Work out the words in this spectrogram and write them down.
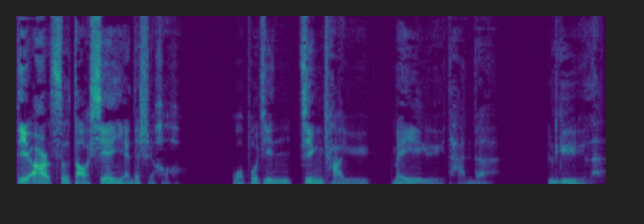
第二次到仙岩的时候，我不禁惊诧于梅雨潭的绿了。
